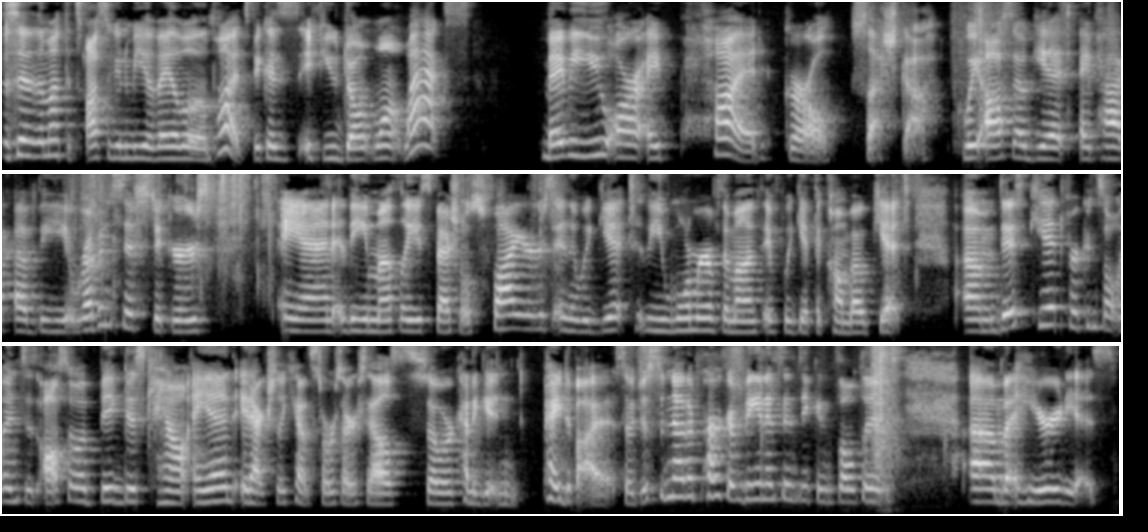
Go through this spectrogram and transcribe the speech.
the scent of the month it's also going to be available in pods because if you don't want wax, maybe you are a pod girl slash guy. We also get a pack of the Rub and Sniff stickers and the monthly specials flyers and then we get the warmer of the month if we get the combo kit. Um, this kit for consultants is also a big discount and it actually counts towards our sales so we're kind of getting paid to buy it. So just another perk of being a Scentsy consultant. Um, but here it is.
